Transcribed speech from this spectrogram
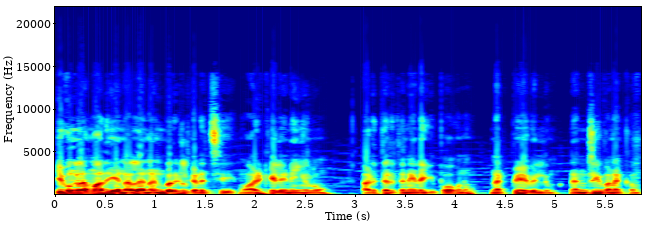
இவங்கள மாதிரியே நல்ல நண்பர்கள் கிடச்சி வாழ்க்கையில் நீங்களும் அடுத்தடுத்த நிலைக்கு போகணும். நட்பே வெல்லும். நன்றி வணக்கம்.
